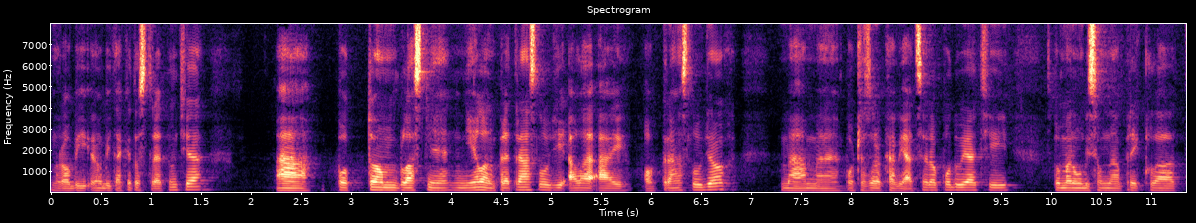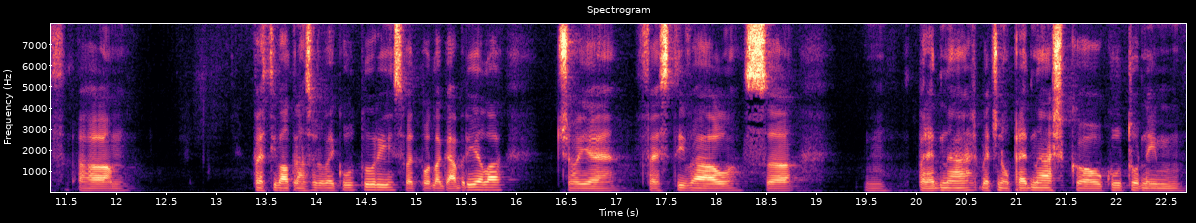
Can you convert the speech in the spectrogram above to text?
robí, robí takéto stretnutia. A potom vlastne nielen pre trans ľudí, ale aj o trans ľuďoch máme počas roka viacero podujatí. Spomenul by som napríklad um, Festival transferovej kultúry Svet podľa Gabriela, čo je festival s mm, prednáš- väčšinou prednáškou, kultúrnym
